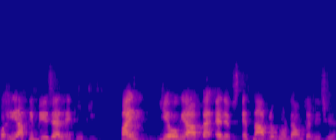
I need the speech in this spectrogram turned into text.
वही आपकी मेजर है क्योंकि। फाइन ये हो गया आपका एलिप्स इतना आप लोग नोट डाउन कर लीजिए।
